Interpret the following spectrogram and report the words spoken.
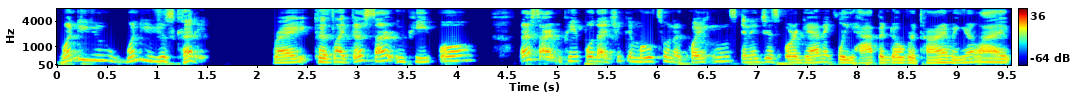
when do you when do you just cut it? Right? Because like there's certain people, there's certain people that you can move to an acquaintance and it just organically happened over time, and you're like,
